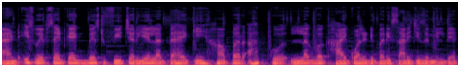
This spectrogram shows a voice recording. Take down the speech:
एंड इस वेबसाइट का एक बेस्ट फीचर ये लगता है कि यहाँ पर आपको लगभग हाई क्वालिटी पर ही सारी चीज़ें मिलती है।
